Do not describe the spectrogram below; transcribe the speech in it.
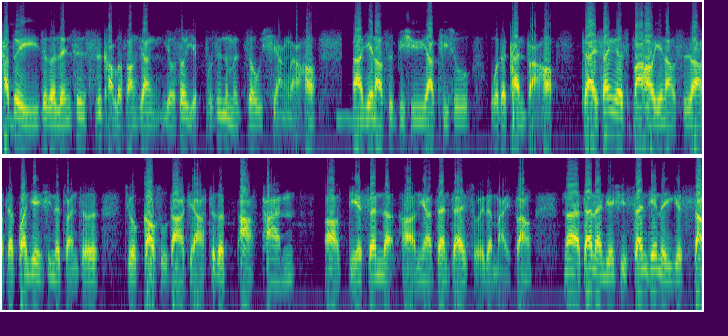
他对于这个人生思考的方向，有时候也不是那么周详了哈。那严老师必须要提出我的看法哈，在三月二十八号，严老师啊，在关键性的转折就告诉大家，这个大盘啊跌深了啊，你要站在所谓的买方。那当然，连续三天的一个上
